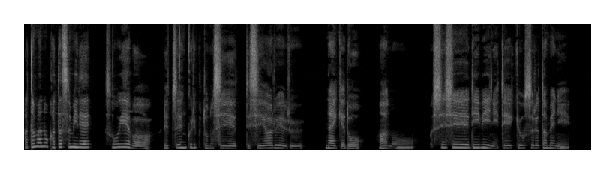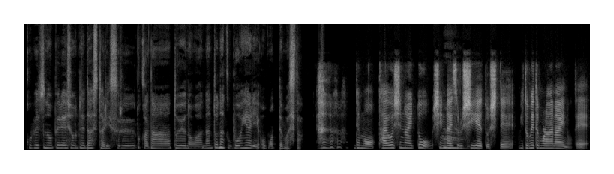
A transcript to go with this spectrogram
頭の片隅で、そういえば、レッツエンクリプトの CA って CRL ないけど、あの、CCADB に提供するために個別のオペレーションで出したりするのかなというのはなんとなくぼんやり思ってました。でも、対応しないと信頼するうん CA として認めてもらえないので、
